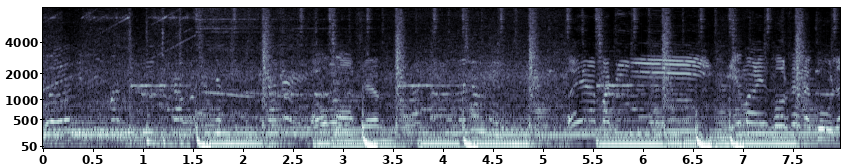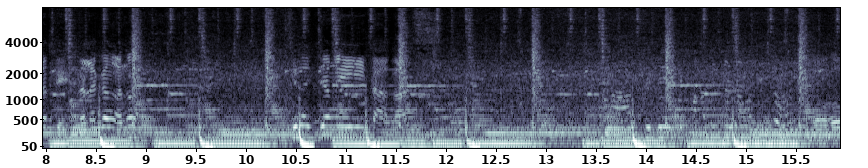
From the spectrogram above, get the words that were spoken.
Well, mag-ibig ka ba siya pinag eh. Oo nga, sir. Ano na lang eh. Kaya pati yung mga enforcer nagulat eh. Talagang ano, sinadyang itakas. Ah, sige, pa kami dalawa dito. Oo.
